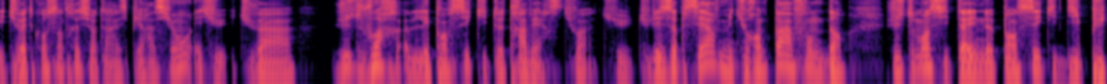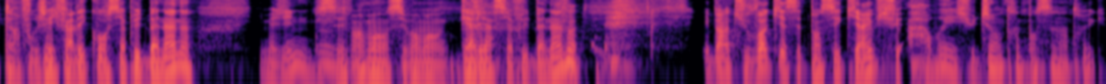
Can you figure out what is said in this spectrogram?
et tu vas te concentrer sur ta respiration et tu, tu vas juste voir les pensées qui te traversent. Tu vois, tu, tu les observes, mais tu rentres pas à fond dedans. Justement, si tu as une pensée qui te dit putain, faut que j'aille faire les courses, il y a plus de bananes. Imagine, c'est vraiment, c'est vraiment galère s'il y a plus de bananes. et ben, tu vois qu'il y a cette pensée qui arrive, tu fais ah ouais, je suis déjà en train de penser à un truc.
